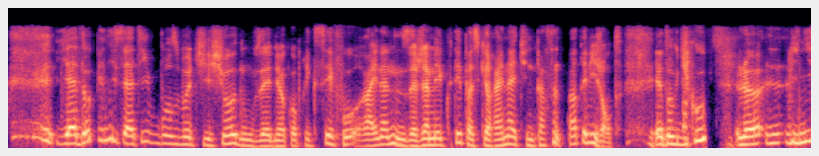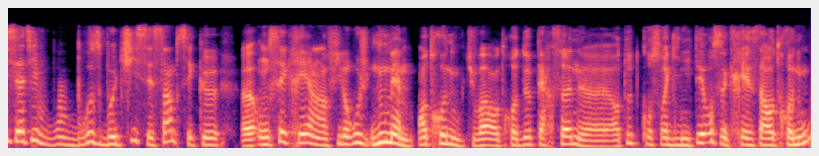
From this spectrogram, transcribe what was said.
Il y a donc l'initiative Bourse Bocci Show, donc vous avez bien compris que c'est faux. Raina ne nous a jamais écouté parce que Raina est une personne intelligente. Et donc du coup, l'initiative Bruce Bocci, c'est simple, c'est que euh, on s'est créé un fil rouge nous-mêmes, entre nous, tu vois, entre deux personnes euh, en toute consanguinité, on s'est créé ça entre nous.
